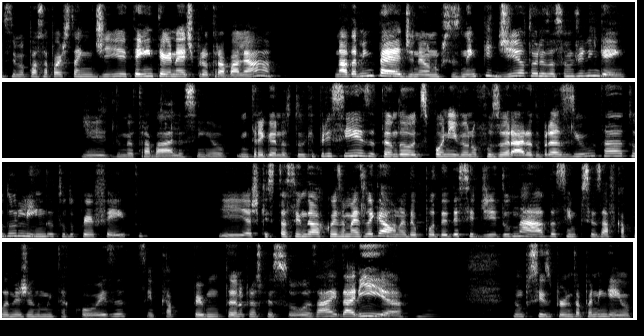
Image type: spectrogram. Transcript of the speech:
se meu passaporte está em dia, tem internet para eu trabalhar, nada me impede, né? Eu não preciso nem pedir autorização de ninguém de, do meu trabalho, assim, eu entregando tudo que precisa, estando disponível no fuso horário do Brasil, tá tudo lindo, tudo perfeito. E acho que isso está sendo a coisa mais legal, né? De eu poder decidir do nada, sem precisar ficar planejando muita coisa, sem ficar perguntando para as pessoas, ai, daria? Não preciso perguntar para ninguém, eu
